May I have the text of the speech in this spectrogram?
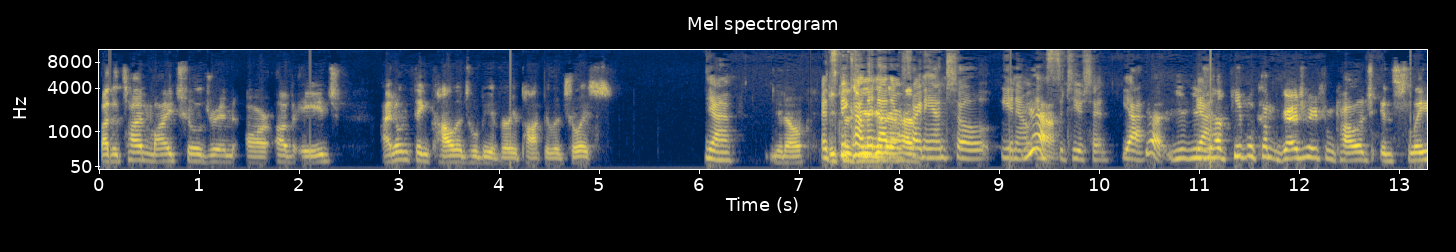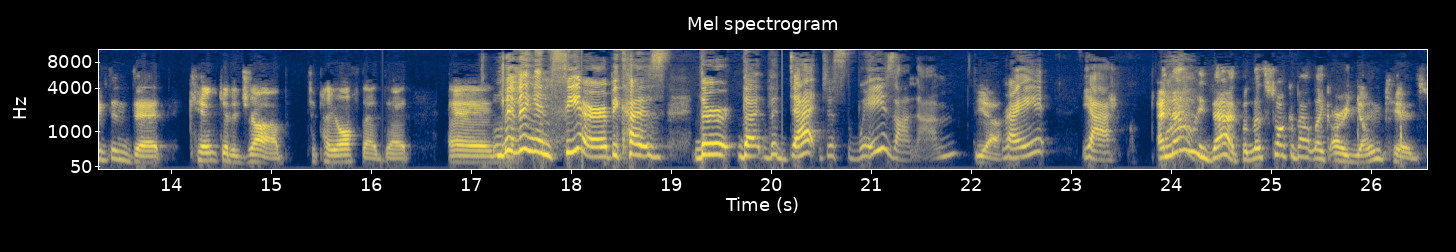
by the time my children are of age, I don't think college will be a very popular choice. Yeah. You know, it's become another have, financial, you know, yeah, institution. Yeah. Yeah. You, you yeah. have people come graduate from college enslaved in debt, can't get a job to pay off that debt. And living in fear because they're the the debt just weighs on them. Yeah. Right? Yeah. And not only that, but let's talk about like our young kids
